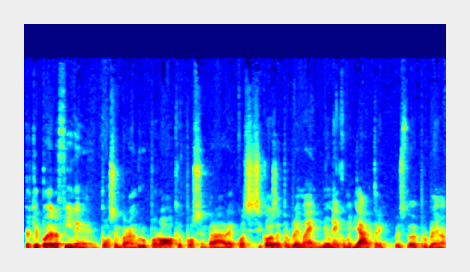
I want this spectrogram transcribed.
perché poi alla fine può sembrare un gruppo rock, può sembrare qualsiasi cosa, il problema è non è come gli altri, questo è il problema.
